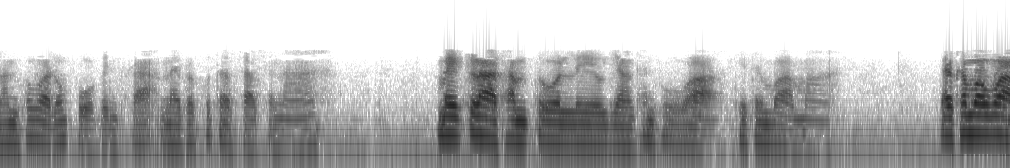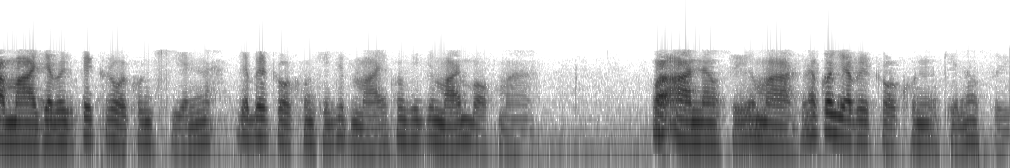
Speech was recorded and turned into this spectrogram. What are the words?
นั้น เพราะว่าหลวงปู่เป็นพระในพระพุทธศาสนา ไม่กล้าทำตัวเลวอย่างท่านผู้ว่าที่ท่านว่ามา แต่คำว่าว่ามาจะไปไปโกรธคนเขียนนะจะไปโกรธคนเขียนจดหมายคนเขียนจดหมายบอกมา ว่าอ่านหนังสือมา แล้วก็อย่าไปโกรธคนเขียนหนังสือ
